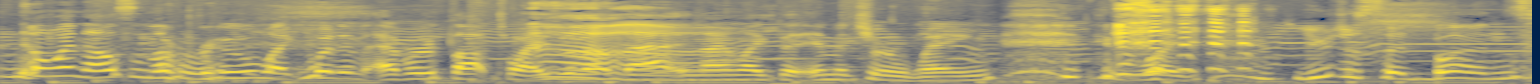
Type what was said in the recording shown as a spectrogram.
No one else in the room like would have ever thought twice about that. And I'm like the immature Wang, like, you just said buns.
